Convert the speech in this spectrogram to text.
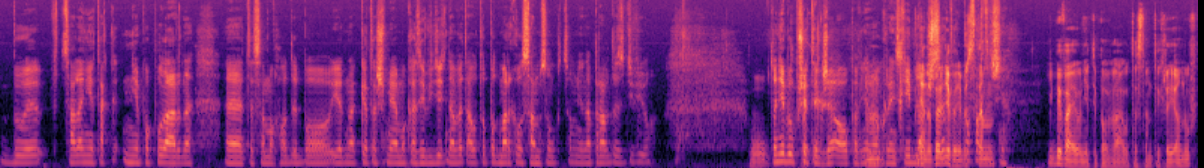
były wcale nie tak niepopularne e, te samochody, bo jednak ja też miałem okazję widzieć nawet auto pod marką Samsung, co mnie naprawdę zdziwiło. U. To nie był przytyk, że o, pewnie na Mm. ukraińskiej no blaszce, pewnie, tylko ponieważ tam- faktycznie. I bywają nietypowe auta z tamtych rejonów.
